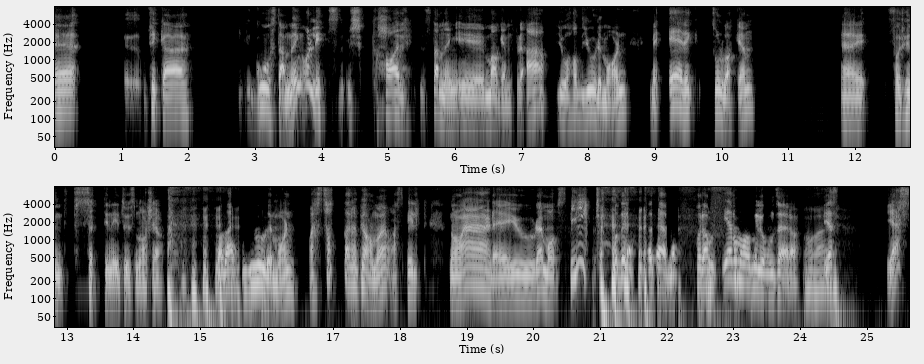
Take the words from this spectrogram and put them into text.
eh, fikk jeg god stemning og litt hard stemning i magen. For jeg jo hadde julemorgen med Erik Solbakken eh, for hund- 79 000 år siden. Da hadde jeg julemorgen, og jeg satt der med pianoet og jeg spilte 'Nå er det julemorgen' Spilt på direkte TV foran 1,5 millioner seere. Yes. Yes!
